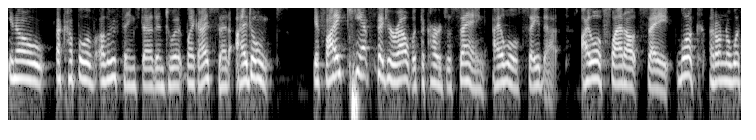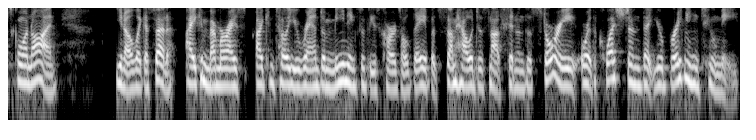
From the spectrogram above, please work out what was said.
you know, a couple of other things to add into it. Like I said, I don't, if I can't figure out what the cards are saying, I will say that. I will flat out say, look, I don't know what's going on you know, like I said, I can memorize, I can tell you random meanings of these cards all day, but somehow it does not fit in the story or the question that you're bringing to me.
